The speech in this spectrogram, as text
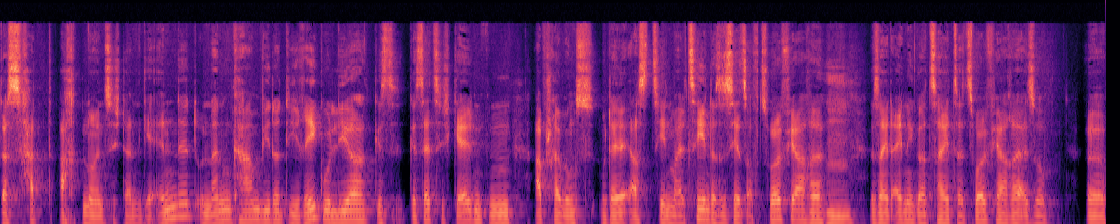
Das hat 98 dann geendet und dann kamen wieder die regulär gesetzlich geltenden Abschreibungsmodelle erst 10 mal 10, das ist jetzt auf 12 Jahre, mhm. seit einiger Zeit, seit 12 Jahre, also äh,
